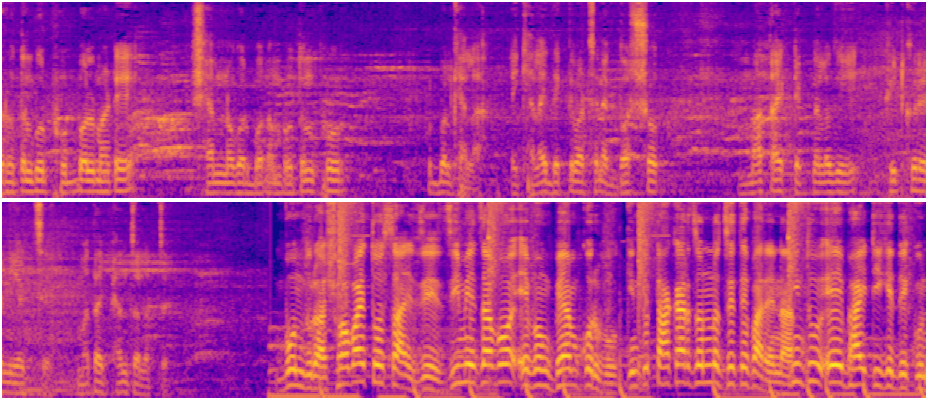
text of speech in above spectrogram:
রতনপুর ফুটবল মাঠে শ্যামনগর বনাম রতনপুর ফুটবল খেলা। এই খেলায় দেখতে পাচ্ছেন এক দর্শক মাথায় টেকনোলজি ফিট করে নিয়ে যাচ্ছে মাথায় ফ্যান চালাচ্ছে। বন্ধুরা সবাই তো চায় যে জিমে যাব এবং ব্যায়াম করব কিন্তু টাকার জন্য যেতে পারে না। কিন্তু এই ভাইটিকে দেখুন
